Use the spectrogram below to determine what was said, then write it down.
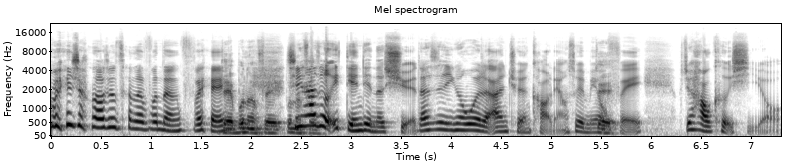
没想到就真的不能飞。对，不能飞。其实它只有一点点的雪，但是因为为了安全考量，所以没有飞。我觉得好可惜哦。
